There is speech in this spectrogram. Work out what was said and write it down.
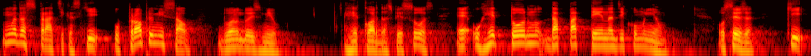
Uma das práticas que o próprio missal do ano 2000 recorda às pessoas é o retorno da patena de comunhão. Ou seja, que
